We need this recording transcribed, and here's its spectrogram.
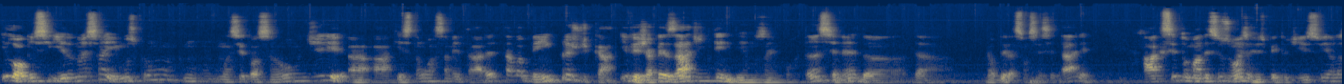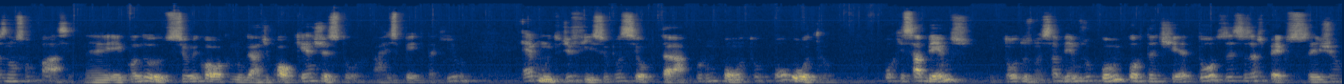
E logo em seguida nós saímos para um, uma situação onde a, a questão orçamentária estava bem prejudicada. E veja, apesar de entendermos a importância né, da, da, da operação censitária, há que se tomar decisões a respeito disso e elas não são fáceis. Né? E quando, se eu me coloco no lugar de qualquer gestor a respeito daquilo, é muito difícil você optar por um ponto ou outro, porque sabemos todos nós sabemos o quão importante é todos esses aspectos, sejam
